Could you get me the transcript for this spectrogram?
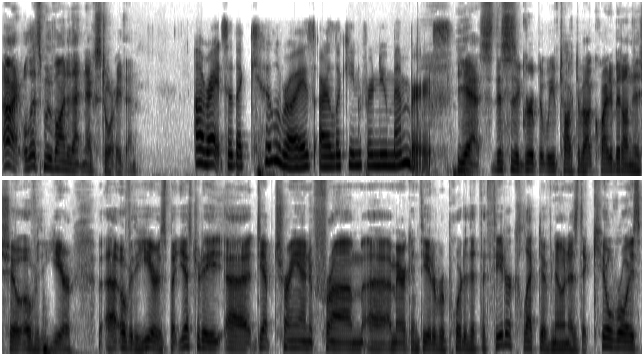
All right, well let's move on to that next story then. All right, so the Kilroys are looking for new members. Yes, this is a group that we've talked about quite a bit on this show over the year, uh, over the years. But yesterday, uh, Tran from uh, American Theater reported that the theater collective known as the Kilroys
